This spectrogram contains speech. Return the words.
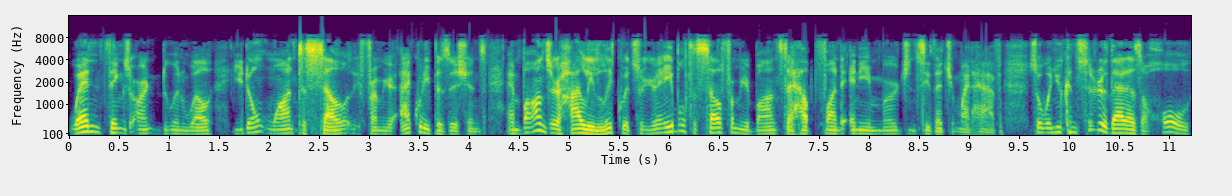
When things aren't doing well, you don't want to sell from your equity positions, and bonds are highly liquid, so you're able to sell from your bonds to help fund any emergency that you might have. So when you consider that as a whole,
